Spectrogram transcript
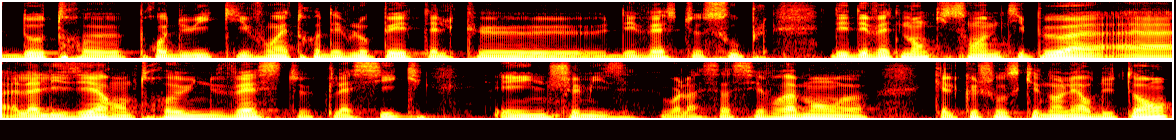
d'autres produits qui vont être développés, tels que des vestes souples, des, des vêtements qui sont un petit peu à, à la lisière entre une veste classique et une chemise. Voilà, ça c'est vraiment quelque chose qui est dans l'air du temps.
